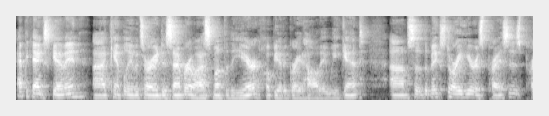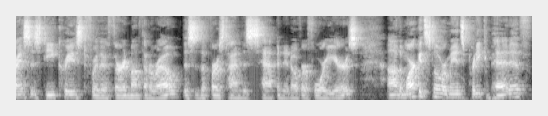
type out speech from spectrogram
Happy Thanksgiving. I can't believe it's already December, last month of the year. Hope you had a great holiday weekend. Um, so, the big story here is prices. Prices decreased for their third month in a row. This is the first time this has happened in over four years. Uh, the market still remains pretty competitive.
